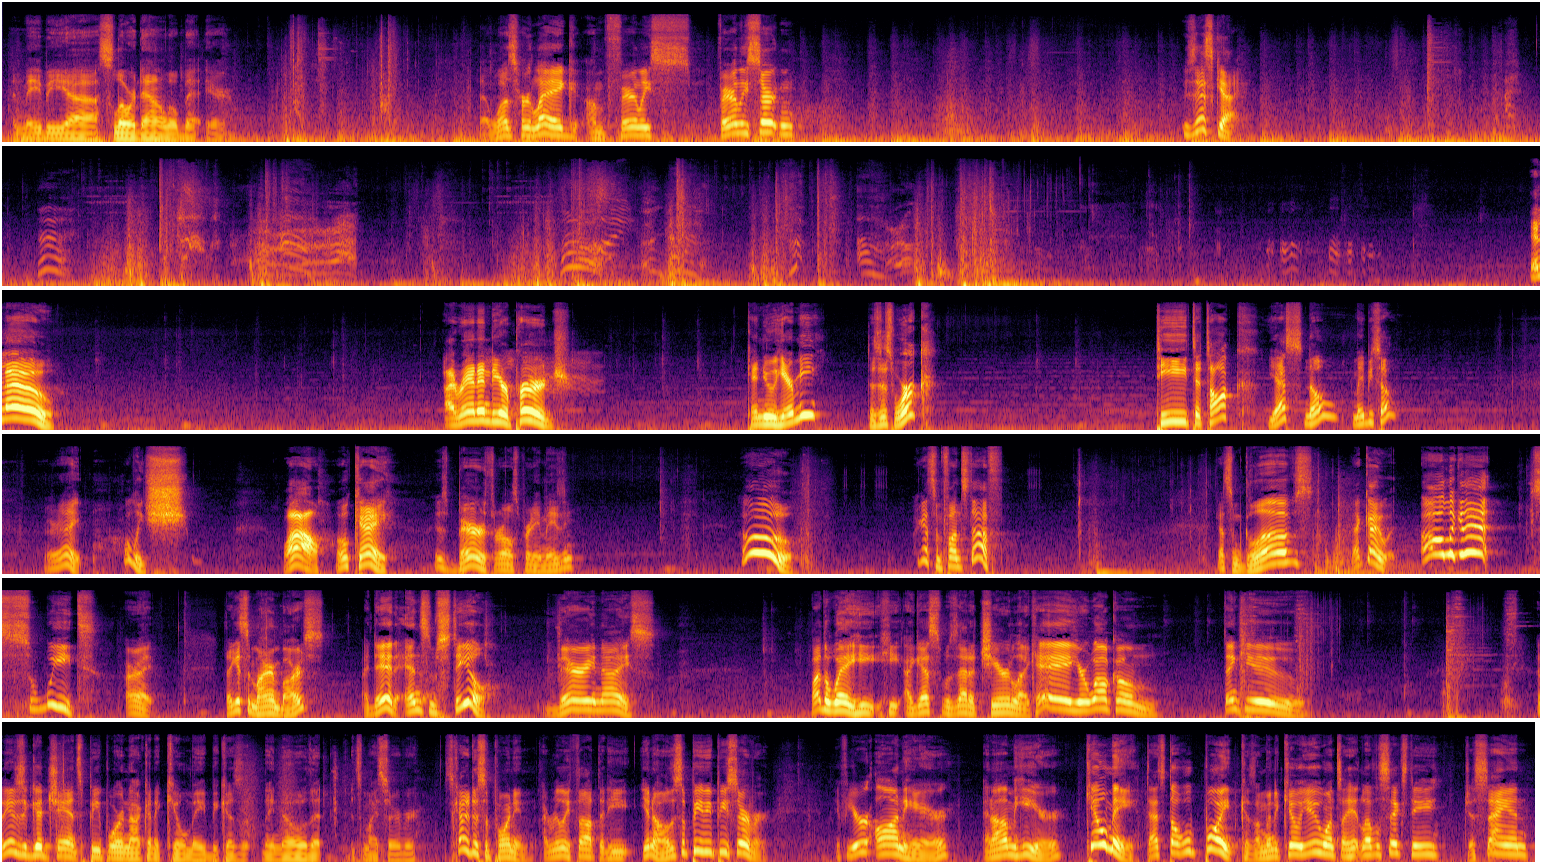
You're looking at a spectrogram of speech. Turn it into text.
and maybe uh, slow her down a little bit here. That was her leg. I'm fairly fairly certain. Who's this guy? Hello! I ran into your purge. Can you hear me? Does this work? T to talk? Yes? No? Maybe so? Alright. Holy sh... Wow. Okay. This bearer throw is pretty amazing. Oh! I got some fun stuff. Got some gloves. That guy... Oh, look at that! Sweet. Alright. Did I get some iron bars? I did. And some steel. Very nice. By the way, he, he I guess was that a cheer like, hey, you're welcome. Thank you. I think there's a good chance people are not going to kill me because they know that it's my server. It's kind of disappointing. I really thought that he, you know, this is a PvP server. If you're on here and I'm here, kill me. That's the whole point because I'm going to kill you once I hit level 60. Just saying.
